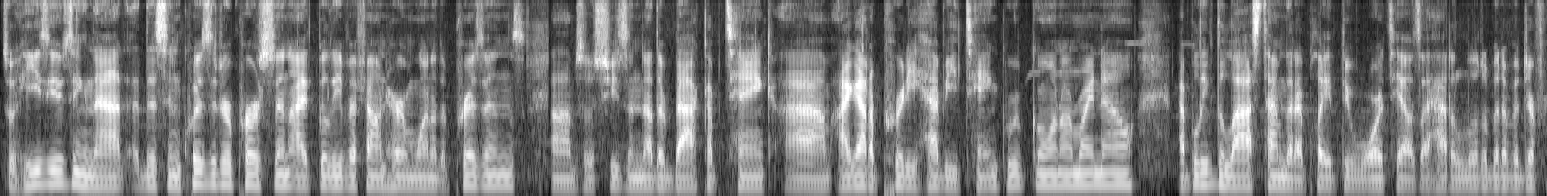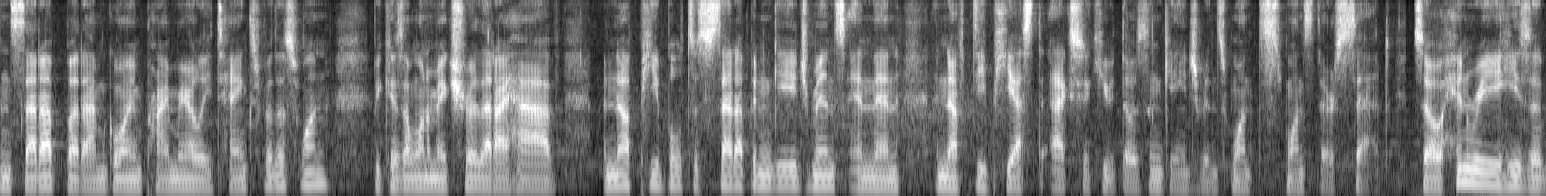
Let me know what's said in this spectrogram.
So he's using that. This Inquisitor person, I believe I found her in one of the prisons. Um, so she's another backup tank. Um, I got a pretty heavy tank group going on right now. I believe the last time that I played through Wartales, I had a little bit of a different setup, but I'm going primarily tanks for this one because I want to make sure that I have enough people to set up engagements and then enough DPS to execute those engagements once once they're set. So Henry, he's a,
